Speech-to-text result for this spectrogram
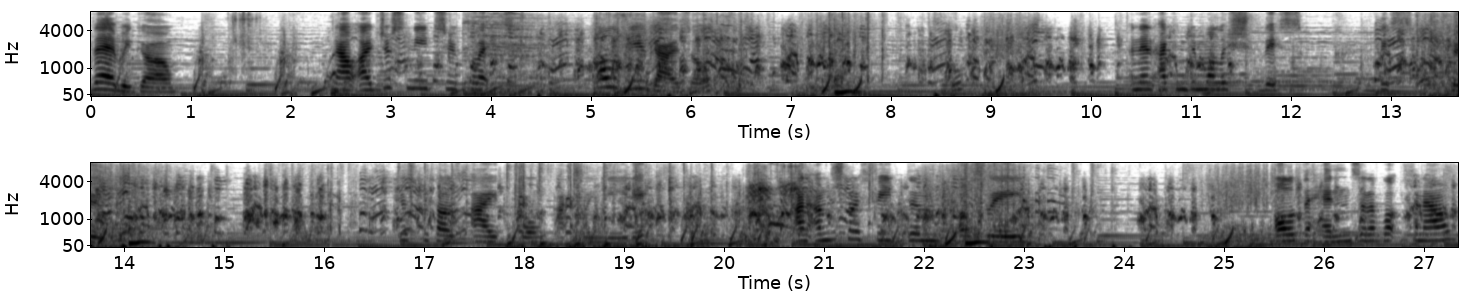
there we go. Now I just need to collect all of you guys up. And then I can demolish this this coop. Just because I won't actually need it. And I'm just going to feed them, obviously, all of the hens that I've got for now.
